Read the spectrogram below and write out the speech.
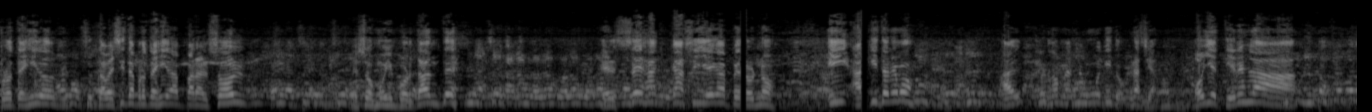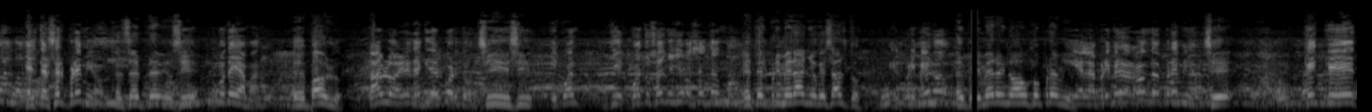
Protegido, su cabecita protegida para el sol. Eso es muy importante. El ceja casi llega, pero no. Y aquí tenemos. Perdón, me hace un huequito. Gracias. Oye, tienes la el tercer premio. Tercer premio, sí. ¿Cómo te llamas? Eh, Pablo. Pablo, ¿eres de aquí del puerto? Sí, sí. ¿Y cuán- cuántos años llevas saltando? Este es el primer año que salto. ¿El primero? El primero y nos vamos con ¿Y premio. en la primera ronda premio? Sí. ¿Qué, qué-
